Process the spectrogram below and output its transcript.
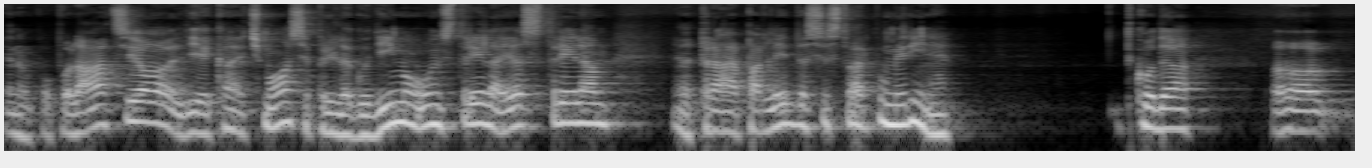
eno populacijo, ljudje kaj čemo, se prilagodimo, un strela, jaz strelam, ja, traja par let, da se stvar pomiri. Ne? Tako da. Uh,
